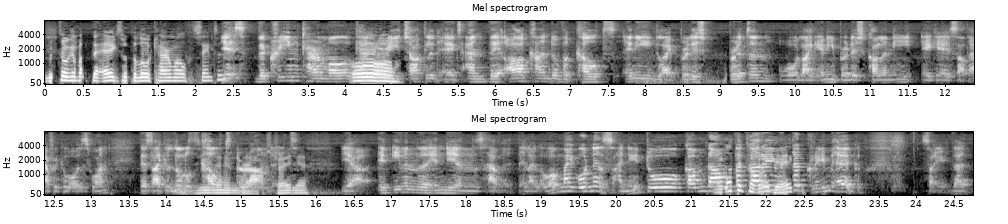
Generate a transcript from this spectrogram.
We're talking about the eggs with the little caramel centers? Yes, the cream caramel Oh. Chocolate eggs, and they are kind of a cult. Any like British Britain or like any British colony, aka South Africa was one. There's like a little Zealand, cult around Australia. it. Yeah, it, even the Indians have it. They're like, oh my goodness, I need to come down the the curry with the cream egg. Sorry, that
